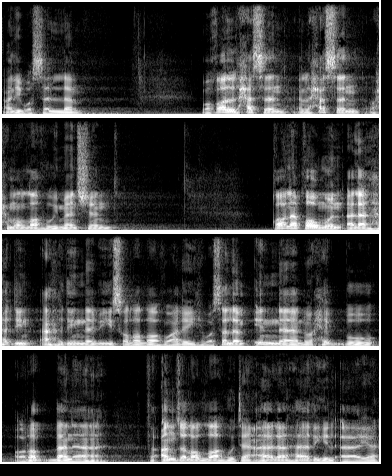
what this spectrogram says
عليه وسلم وقال الحسن الحسن رحمه الله we mentioned قال قوم على هد أهد النبي صلى الله عليه وسلم إنا نحب ربنا فأنزل الله تعالى هذه الآية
